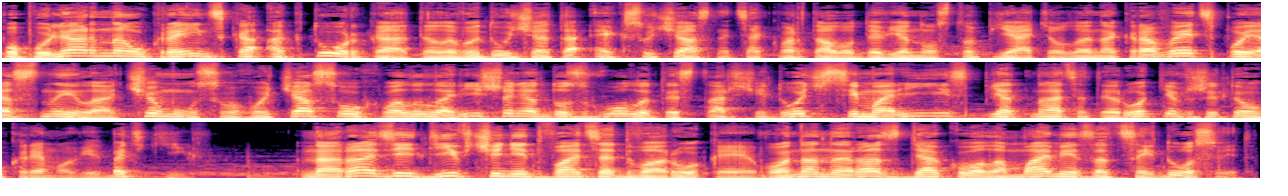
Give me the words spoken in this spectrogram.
Популярна українська акторка, телеведуча та екс-учасниця кварталу 95 Олена Кравець пояснила, чому свого часу ухвалила рішення дозволити старшій дочці Марії з 15 років жити окремо від батьків. Наразі дівчині 22 роки. Вона не раз дякувала мамі за цей досвід.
